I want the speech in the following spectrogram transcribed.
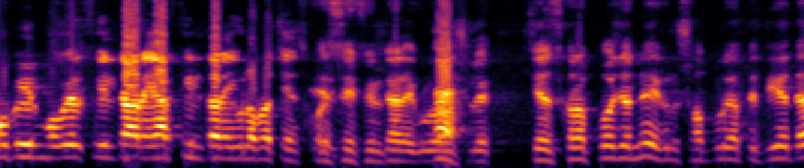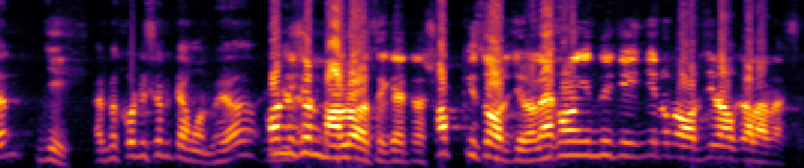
Mobil Mobil filter air filter এগুলো আমরা চেঞ্জ করি। এসি ফিল্টার এগুলো হ্যাঁ। আসলে চেঞ্জ করার প্রয়োজন নেই এগুলো সবগুলো আপনি দিয়ে দেন। জি। আপনার কন্ডিশন কেমন ভাইয়া? কন্ডিশন ভালো আছে গাড়িটা সবকিছু অরিজিনাল এখনও কিন্তু যে ইঞ্জিন রুমে অরিজিনাল কালার আছে।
